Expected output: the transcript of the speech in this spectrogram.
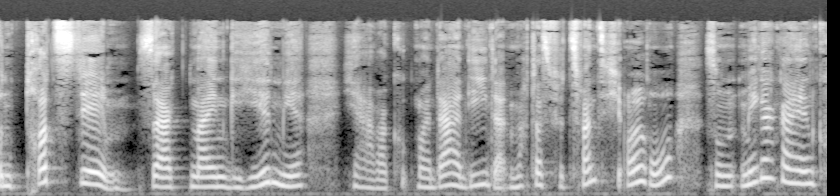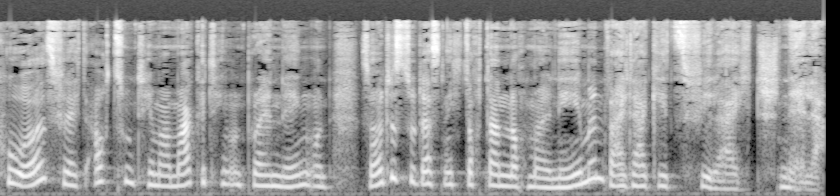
Und trotzdem sagt mein Gehirn mir, ja, aber guck mal da, die, da macht das für 20 Euro, so einen mega geilen Kurs, vielleicht auch zum Thema Marketing und Branding. Und solltest du das nicht doch dann nochmal nehmen, weil da geht's vielleicht schneller.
